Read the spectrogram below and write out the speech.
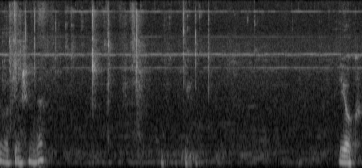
Bir bakayım şimdi. Yok.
